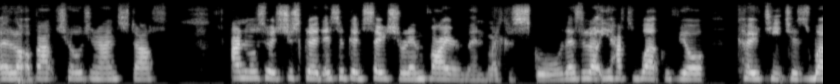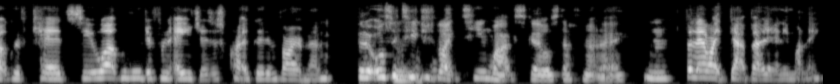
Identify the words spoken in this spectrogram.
a lot about children and stuff. And also, it's just good. It's a good social environment, like a school. There's a lot you have to work with your co-teachers, work with kids. You work with all different ages. It's quite a good environment. But it also Mm. teaches like teamwork skills, definitely. Mm, but they like get barely any money.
